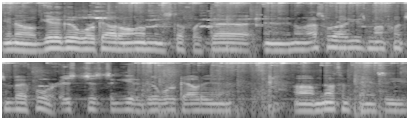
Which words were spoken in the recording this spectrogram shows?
you know, get a good workout on them and stuff like that. And, you know, that's what I use my punching bag for. It's just to get a good workout in. Um, nothing fancy.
